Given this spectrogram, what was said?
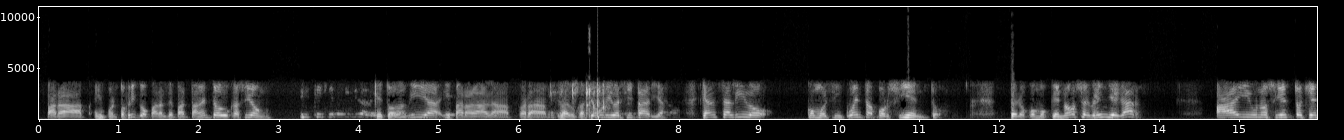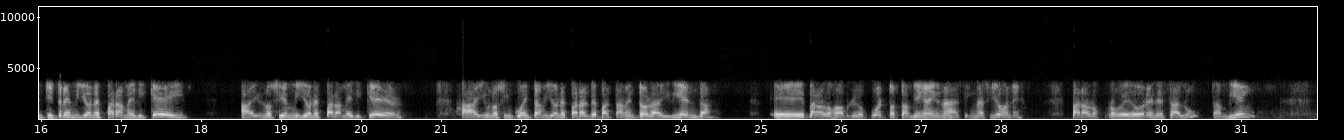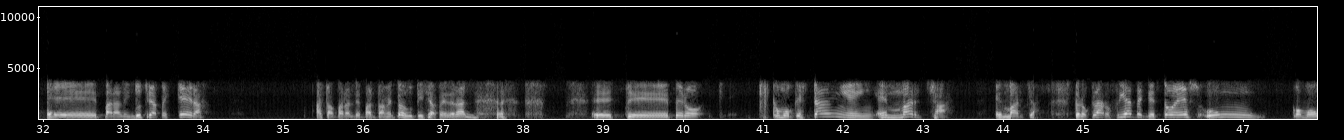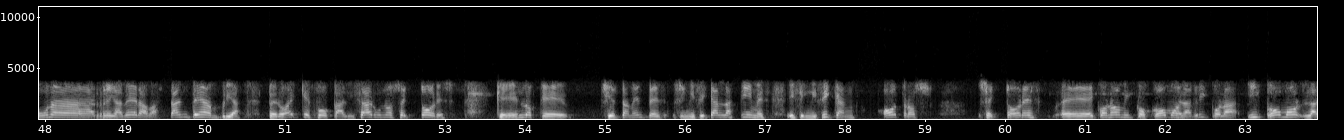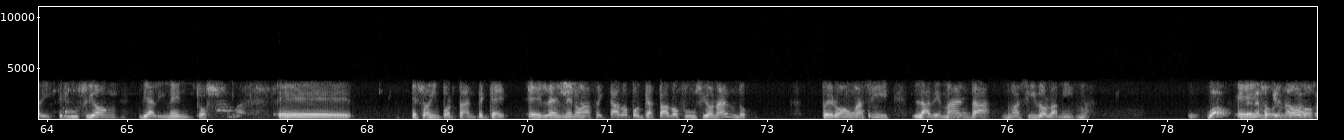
para en Puerto Rico para el Departamento de Educación que todavía y para la para la educación universitaria que han salido como el 50%, pero como que no se ven llegar. Hay unos 183 millones para Medicaid, hay unos 100 millones para Medicare, hay unos 50 millones para el Departamento de la Vivienda, eh, para los aeropuertos también hay unas asignaciones, para los proveedores de salud también, eh, para la industria pesquera, hasta para el Departamento de Justicia Federal. este, pero como que están en, en marcha, en marcha. Pero claro, fíjate que esto es un como una regadera bastante amplia, pero hay que focalizar unos sectores que es lo que ciertamente significan las pymes y significan otros sectores eh, económicos como el agrícola y como la distribución de alimentos. Eh, eso es importante, que es el menos afectado porque ha estado funcionando, pero aún así la demanda no ha sido la misma. Wow. Eh, sobre todo,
